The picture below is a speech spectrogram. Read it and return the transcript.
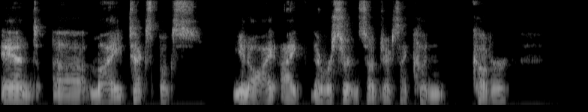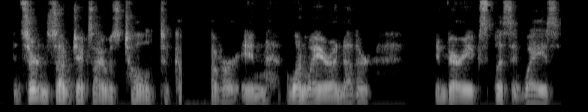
And uh, my textbooks, you know, I, I there were certain subjects I couldn't cover, and certain subjects I was told to cover in one way or another, in very explicit ways.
